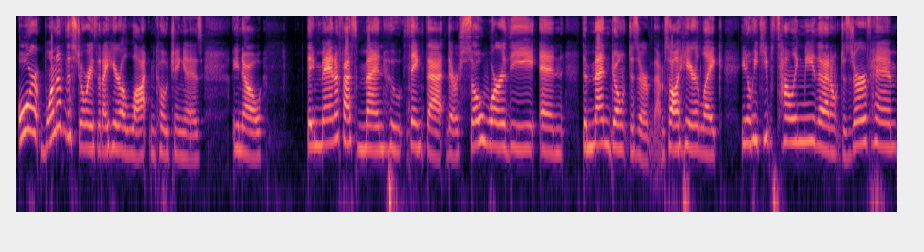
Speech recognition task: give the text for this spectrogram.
Or one of the stories that I hear a lot in coaching is, you know, they manifest men who think that they're so worthy and the men don't deserve them. So I'll hear, like, you know, he keeps telling me that I don't deserve him.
